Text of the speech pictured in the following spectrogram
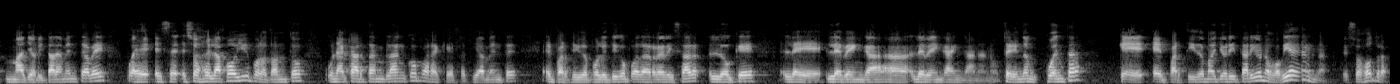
mayoritariamente a B, pues eso es el apoyo y por lo tanto una carta en blanco para que efectivamente el partido político pueda realizar lo que le, venga, le venga en gana, ¿no? Teniendo en cuenta que el partido mayoritario no gobierna, eso es otra,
